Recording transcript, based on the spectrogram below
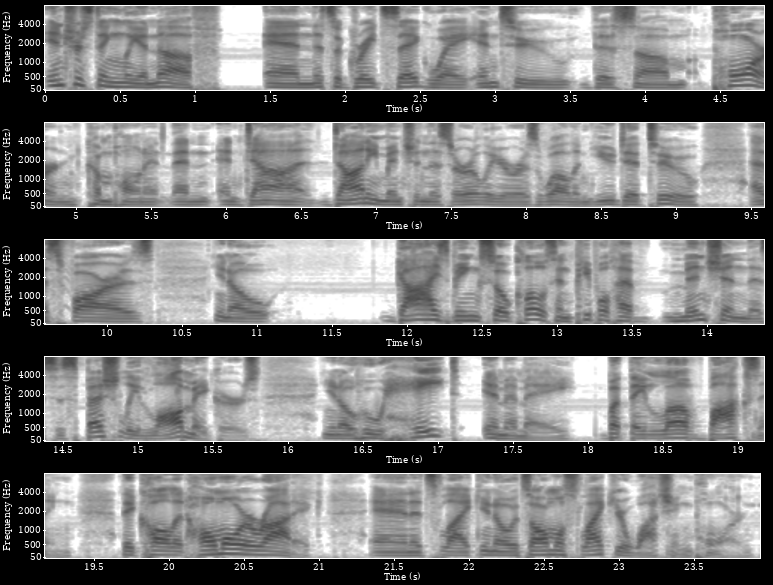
interestingly enough, and it's a great segue into this um, porn component, and and Don, Donnie mentioned this earlier as well, and you did too, as far as you know. Guys being so close, and people have mentioned this, especially lawmakers, you know, who hate MMA, but they love boxing. They call it homoerotic, and it's like, you know, it's almost like you're watching porn.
